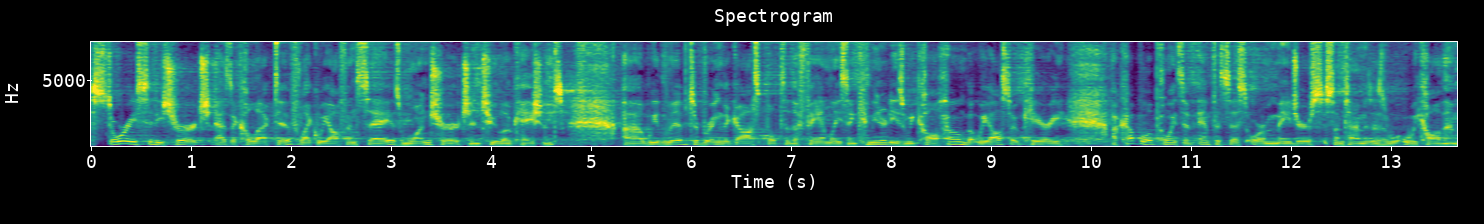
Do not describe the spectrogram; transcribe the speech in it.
Story City Church, as a collective, like we often say, is one church in two locations. Uh, we live to bring the gospel to the families and communities we call home, but we also carry a couple of points of emphasis or majors, sometimes as we call them.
